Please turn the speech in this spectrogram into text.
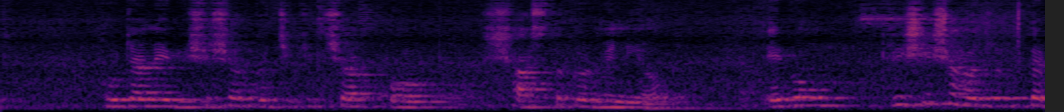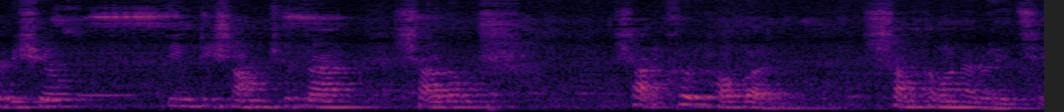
ভুটানের বিশেষজ্ঞ চিকিৎসক ও স্বাস্থ্যকর্মী নিয়োগ এবং কৃষি সহযোগিতা বিষয়ক তিনটি সমঝোতা স্মারক স্বাক্ষর হবার সম্ভাবনা রয়েছে।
